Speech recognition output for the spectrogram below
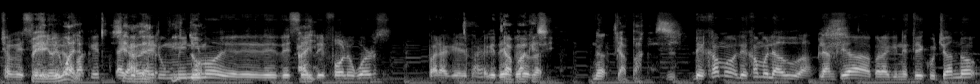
Yo que sé, pero, igual, hay que tener un mínimo de, de, de, de, followers para que, para que te Capaz que sí. Capaz que sí. Dejamos, dejamos la duda planteada para quien esté escuchando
